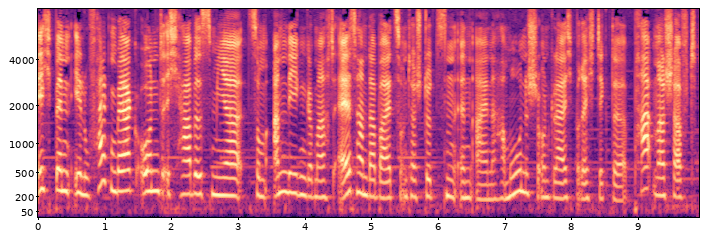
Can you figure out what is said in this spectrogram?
Ich bin Elu Falkenberg und ich habe es mir zum Anliegen gemacht, Eltern dabei zu unterstützen, in eine harmonische und gleichberechtigte Partnerschaft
